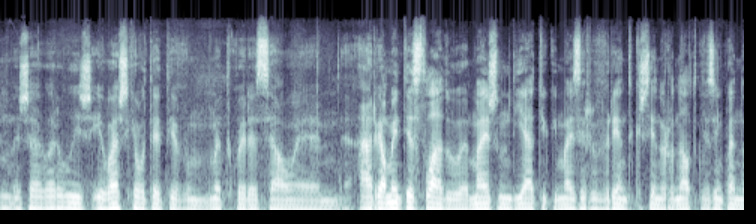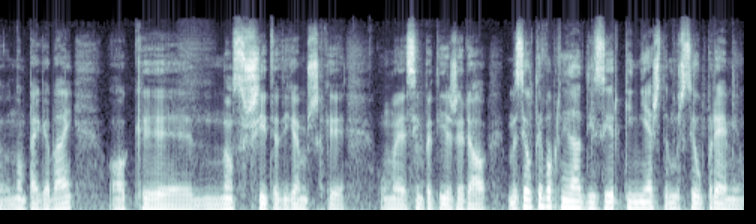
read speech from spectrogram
Mas já agora, Luís, eu acho que ele até teve uma declaração. É, há realmente esse lado mais mediático e mais irreverente Cristiano Ronaldo, que de vez em quando não pega bem, ou que não suscita, digamos que, uma simpatia geral, mas ele teve a oportunidade de dizer que Iniesta mereceu o prémio.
